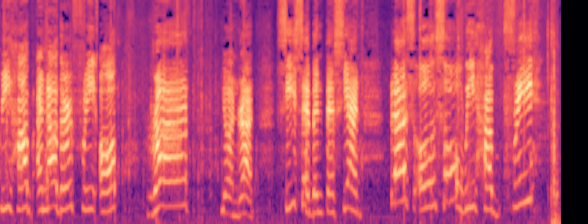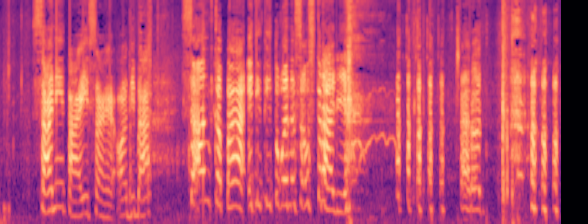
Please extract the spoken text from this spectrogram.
we have another free of rat. Yon, rat. C7 test yan. Plus also, we have free sanitizer. O, ba? Saan ka pa? E, dito ka na sa Australia. Charot.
